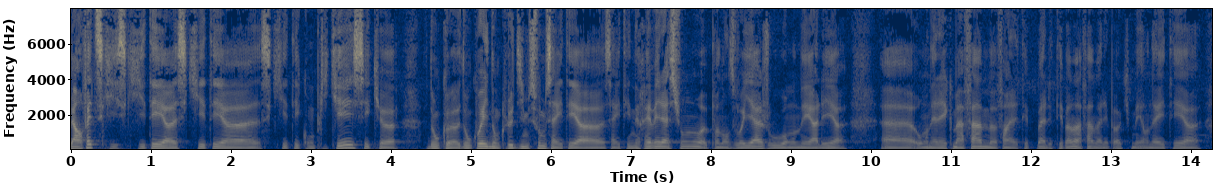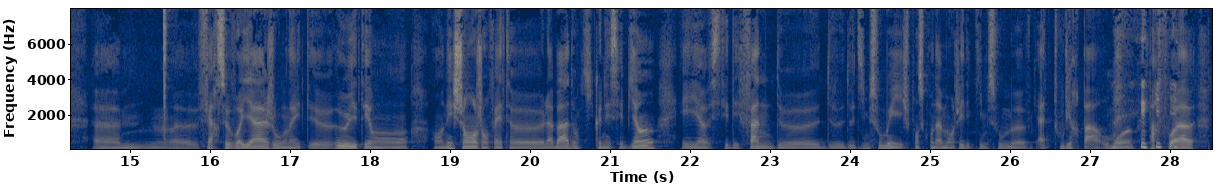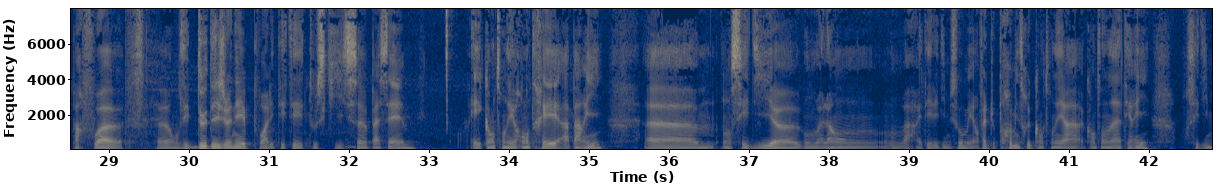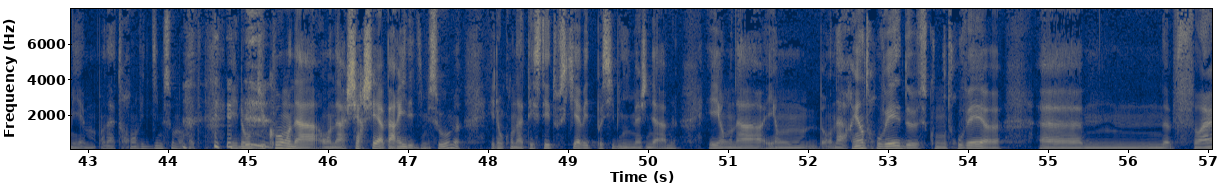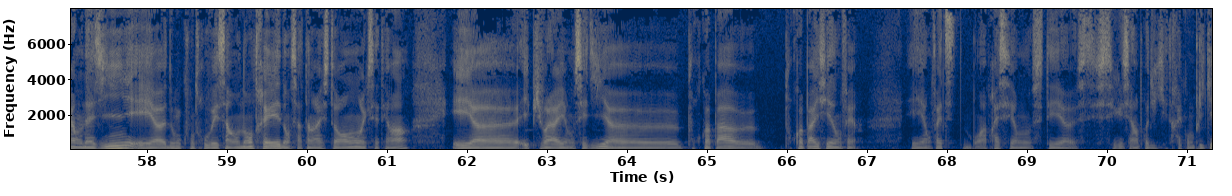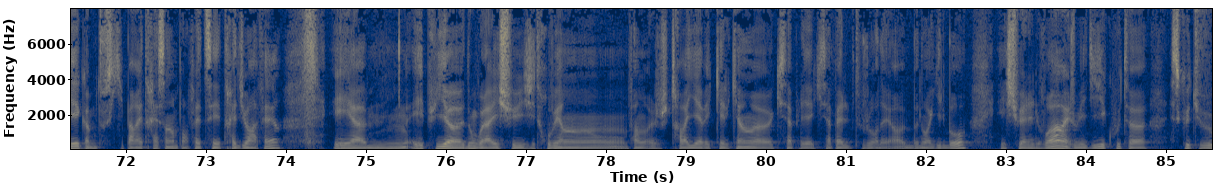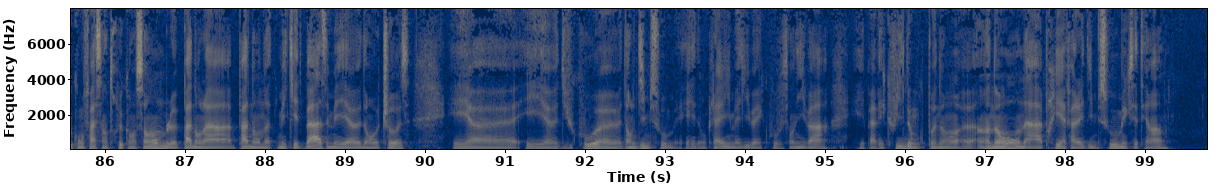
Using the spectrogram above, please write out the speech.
Ben en fait, ce qui, était, euh, ce qui était, euh, ce qui était compliqué, c'est que donc, euh, donc donc le dim sum, ça a été, ça a été une révélation pendant ce voyage où on est allé, euh, où on est allé avec ma femme. Enfin, elle était, elle était pas ma femme à l'époque, mais on a été euh, faire ce voyage où on a été, eux étaient en, en échange en fait là-bas, donc ils connaissaient bien et c'était des fans de, de, de dim sum et je pense qu'on a mangé des dim sum à tous les repas au moins. parfois, parfois on faisait deux déjeuners pour aller tester tout ce qui se passait. Et quand on est rentré à Paris, euh, on s'est dit euh, bon voilà on, on, va arrêter les dim sum. Et en fait le premier truc quand on est à, quand on a atterri on s'est dit mais on a trop envie de dim sum en fait. Et donc du coup on a on a cherché à Paris des dim sum. Et donc on a testé tout ce qu'il y avait de possible et inimaginable. Et on a et on on n'a rien trouvé de ce qu'on trouvait euh, euh, ouais, en Asie. Et euh, donc on trouvait ça en entrée dans certains restaurants etc et, euh, et puis voilà, et on s'est dit euh, pourquoi pas, euh, pourquoi pas essayer d'en faire. Et en fait, bon après c'est un produit qui est très compliqué, comme tout ce qui paraît très simple, en fait c'est très dur à faire. Et et puis donc voilà, j'ai trouvé un, enfin je travaillais avec quelqu'un euh, qui s'appelle toujours d'ailleurs Benoît Guilbeault, et je suis allé le voir et je lui ai dit écoute, est-ce que tu veux qu'on fasse un truc ensemble, pas dans la pas dans notre métier de base, mais dans autre chose et, euh, et euh, du coup euh, dans le dim sum et donc là il m'a dit bah écoute on y va et avec lui donc pendant un an on a appris à faire les dim sum etc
